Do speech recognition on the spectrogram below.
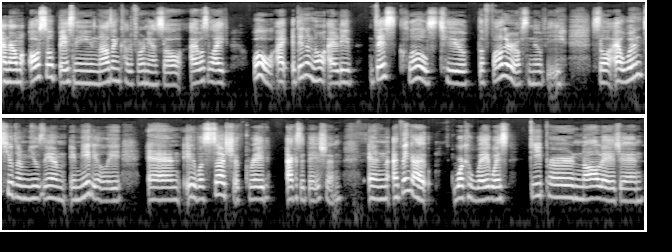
And I'm also based in Northern California, so I was like, whoa, I, I didn't know I live this close to the father of Snoopy. So I went to the museum immediately and it was such a great exhibition. And I think I walk away with deeper knowledge and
